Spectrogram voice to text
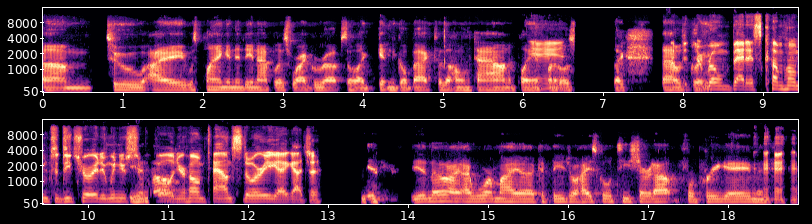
Um, two, I was playing in Indianapolis where I grew up. So, like, getting to go back to the hometown and play yeah, in front of those like that like was great. Jerome Bettis come home to Detroit and win your Super you know, Bowl in your hometown story. I gotcha. Yeah, you know, I, I wore my uh, Cathedral High School T-shirt out for pregame, and,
